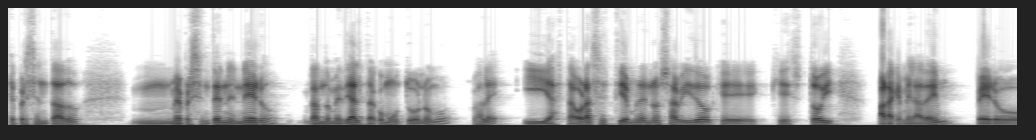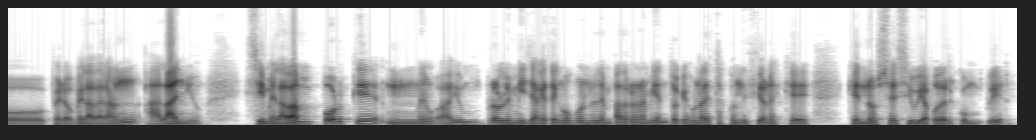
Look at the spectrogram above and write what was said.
he presentado, mm, me presenté en enero, dándome de alta como autónomo, ¿vale? Y hasta ahora, septiembre, no he sabido que, que estoy para que me la den, pero, pero me la darán al año. Si me la dan porque mm, hay un problemilla que tengo con el empadronamiento, que es una de estas condiciones que, que no sé si voy a poder cumplir,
